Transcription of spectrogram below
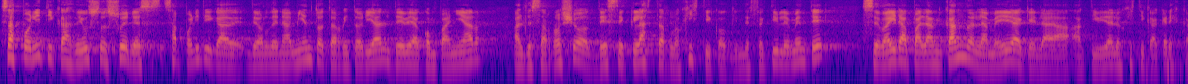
esas políticas de uso de suelo, esa política de ordenamiento territorial debe acompañar al desarrollo de ese clúster logístico que indefectiblemente se va a ir apalancando en la medida que la actividad logística crezca.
